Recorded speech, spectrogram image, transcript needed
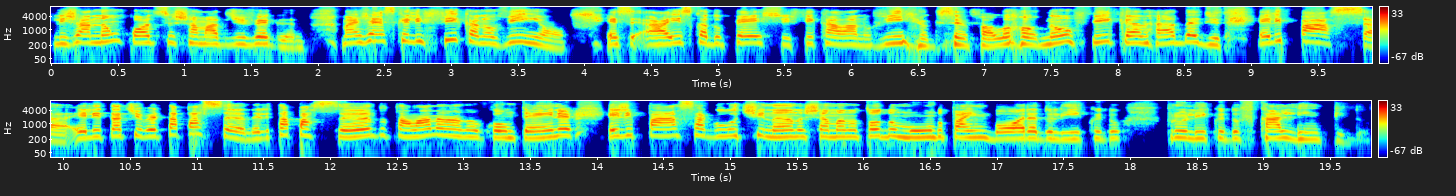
ele já não pode ser chamado de vegano. Mas, Jéssica, ele fica no vinho? Esse, a isca do peixe fica lá no vinho, que você falou? Não fica nada disso. Ele passa, ele está tá passando, ele está passando, está lá no, no container, ele passa aglutinando, chamando todo mundo para ir embora do líquido, para o líquido ficar limpo límpido.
